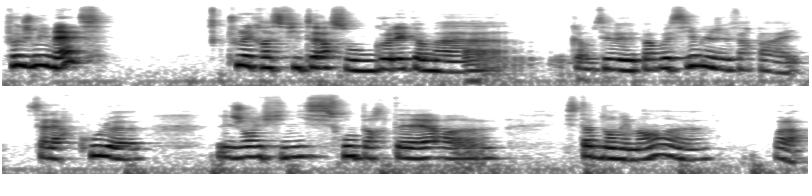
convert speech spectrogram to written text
faut que je m'y mette. Tous les crossfitters sont gaulés comme euh, comme c'est pas possible, je vais faire pareil. Ça a l'air cool, euh, les gens ils finissent, ils se roulent par terre, euh, ils se tapent dans les mains, voilà.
